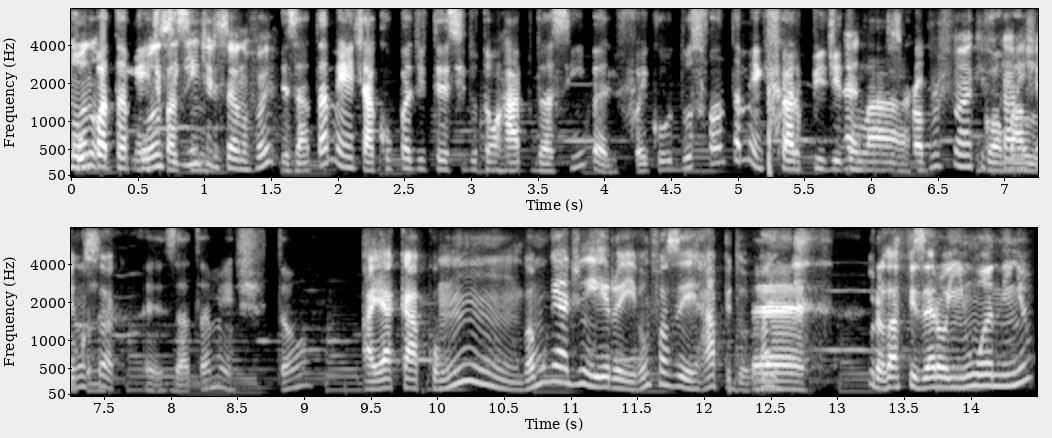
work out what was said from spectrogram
culpa ano, também, no ano tipo seguinte, assim. ele saiu, não foi? Exatamente, a culpa de ter sido tão rápido assim, velho, foi com dos fãs também, que ficaram pedindo É, dos lá. próprios fãs que ficaram maluco, enchendo o né? saco. É, exatamente. Então, Aí a Capcom, hum, vamos ganhar dinheiro aí, vamos fazer rápido. É, Por lá fizeram em um aninho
